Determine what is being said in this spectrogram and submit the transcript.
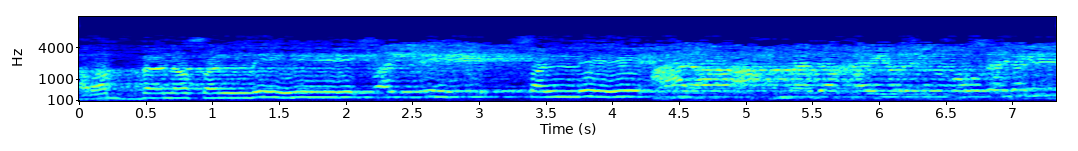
ربنا صلي صلي صلي على أحمد خير المرسلين.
